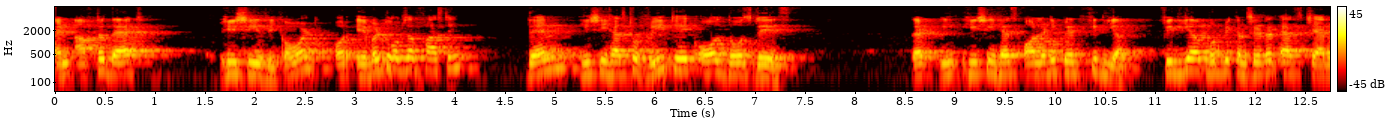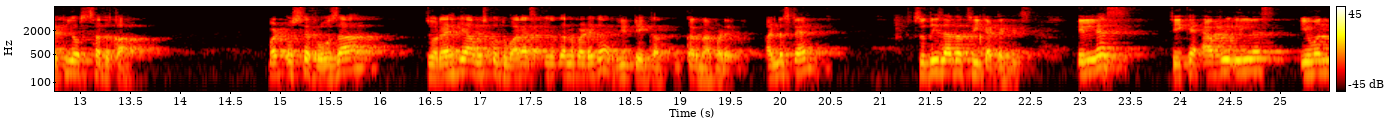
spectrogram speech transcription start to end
एंड आफ्टर दैट he she recovered or able to observe fasting then he she has to retake all those days that he, he she has already paid fidya fidya would be considered as charity or sadqa बट उससे रोजा जो रह गया उसको दोबारा क्या करना पड़ेगा रीटेक कर, करना पड़ेगा। Understand so these are the three categories illness ठीक है every illness even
